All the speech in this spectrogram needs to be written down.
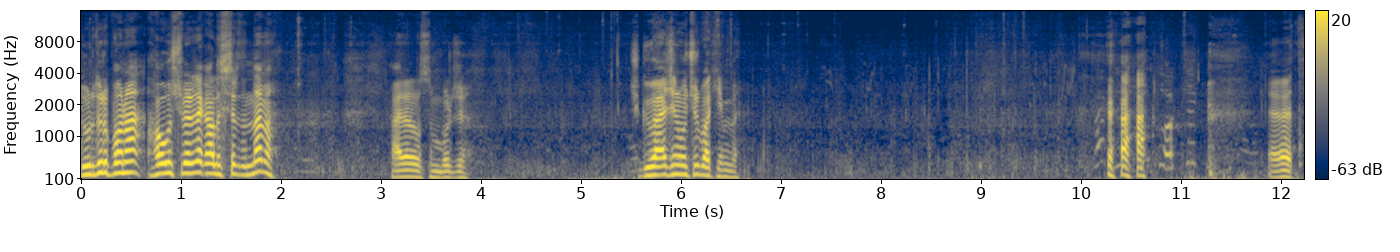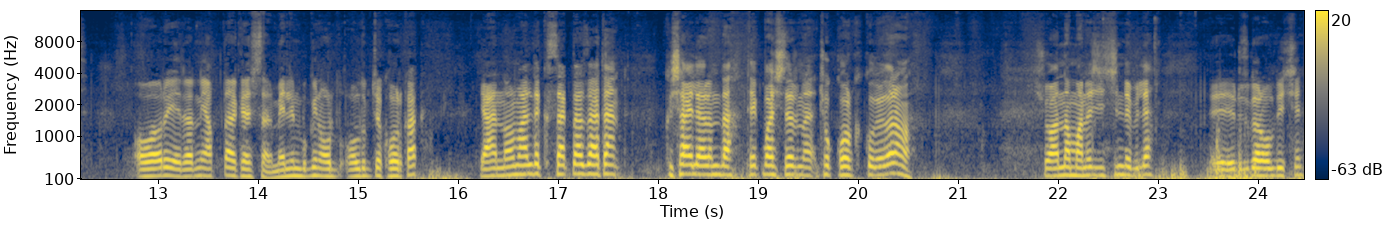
durdurup ona havuç vererek alıştırdın değil mi? Helal olsun Burcu. Şu güvercini uçur bakayım bir. Evet. O ayarlarını yaptı arkadaşlar. Melin bugün oldukça korkak. Yani normalde kısaklar zaten kış aylarında tek başlarına çok korkak oluyorlar ama şu anda manaj içinde bile e, rüzgar olduğu için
